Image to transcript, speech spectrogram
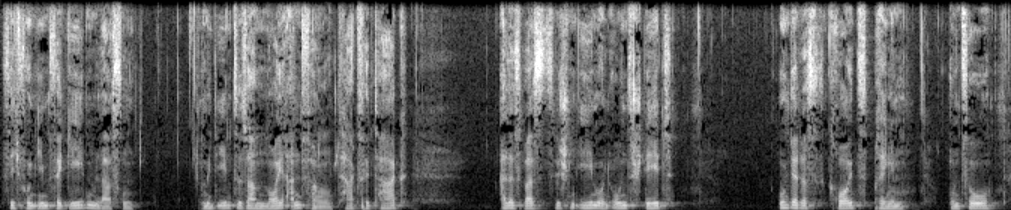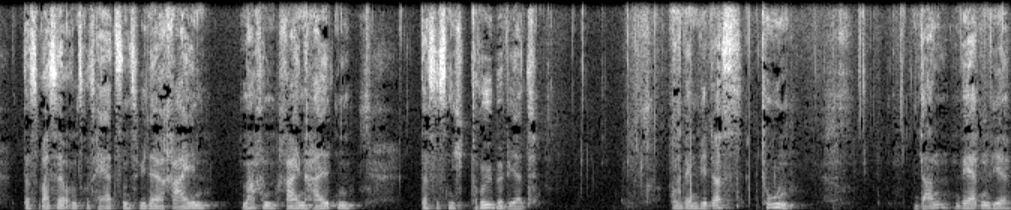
sich von ihm vergeben lassen, mit ihm zusammen neu anfangen, Tag für Tag. Alles, was zwischen ihm und uns steht, unter das Kreuz bringen und so das Wasser unseres Herzens wieder rein machen, rein halten, dass es nicht trübe wird. Und wenn wir das tun, dann werden wir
